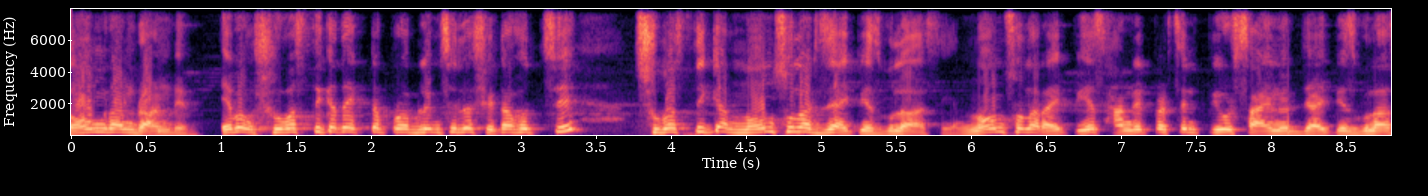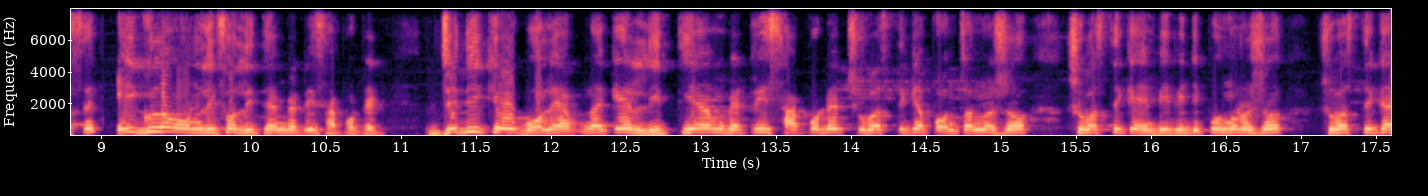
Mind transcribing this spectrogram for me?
লং রান ব্র্যান্ডের এবং সুভাস্তিকাতে একটা প্রবলেম ছিল, সেটা হচ্ছে সুভাস্তিকা নন সোলার যে আইপিএসগুলো আছে non solar IPS hundred percent pure সাইনের যে আইপিএসগুলো আছে, এইগুলো only for lithium battery supported যদি কেউ বলে আপনাকে লিথিয়াম ব্যাটারি সাপোর্টেড সুভাস্তিকা পঞ্চান্নশো সুভাস্তিকা এমপিপিটি পনেরোশো সুভাস্তিকা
